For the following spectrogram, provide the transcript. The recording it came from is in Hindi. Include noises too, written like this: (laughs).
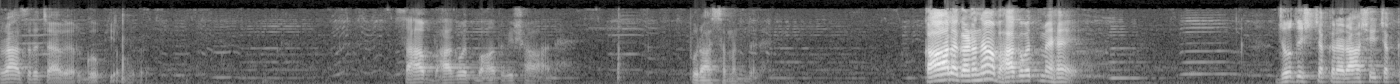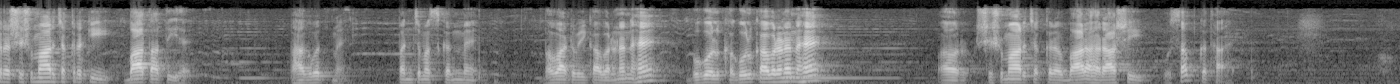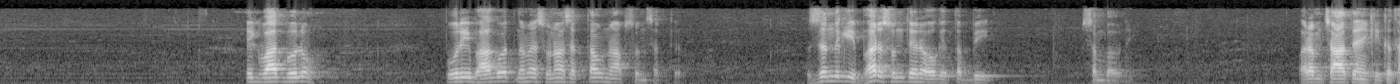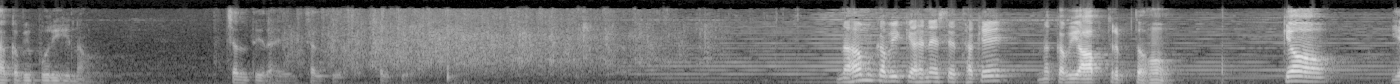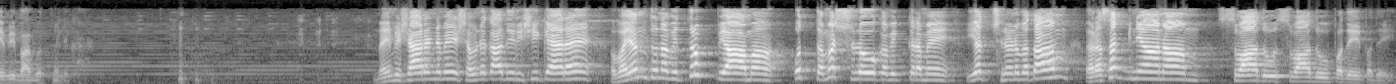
रास रचावे और गोपियों में साहब, भागवत बहुत विशाल है, पूरा समंदर है। काल गणना भागवत में है। ज्योतिष चक्र, राशि चक्र, शिशुमार चक्र की बात आती है। भागवत में पंचम स्कंद में भवाटवी का वर्णन है, भूगोल खगोल का वर्णन है, और शिशुमार चक्र, बारह राशि, वो सब कथा है। एक बात बोलो? पूरी भागवत न मैं सुना सकता हूँ, ना आप सुन सकते हो। ज़िंदगी भर सुनते रहोगे, तब भी संभव नहीं। और हम चाहते हैं कि कथा कभी पूरी ही ना हो। चलती रहे चलती रहे चलती रहे। न हम कभी कहने से थके, न कभी आप तृप्त हों। क्यों? यह भी भागवत में लिखा है। (laughs) नैमिषारण्य में शौनकादि ऋषि कह रहे हैं, वयंतु न वितृप्याम, उत्तम श्लोक विक्रमे यृणवताम रसज्ञानाम स्वादु स्वादु पदे पदे।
